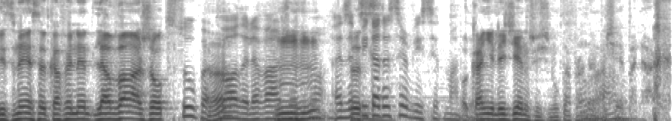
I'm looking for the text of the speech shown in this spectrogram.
bizneset, kafenet, lavazhot. Super, po, dhe lavazhot. Mhm. Po. Edhe pikat e servisit madje. Po ka një legjendë kështu që nuk ta pranoj më që e pa larg.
